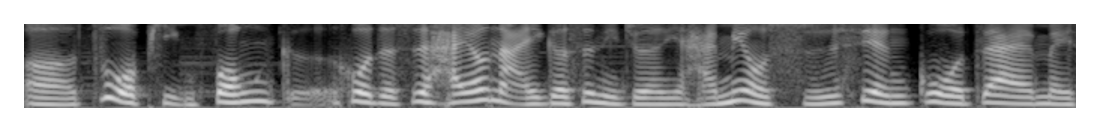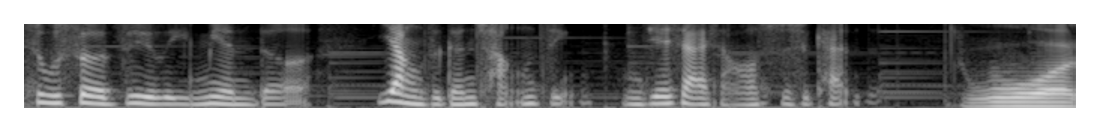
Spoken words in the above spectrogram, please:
呃作品风格，或者是还有哪一个是你觉得你还没有实现过在美术设计里面的样子跟场景？你接下来想要试试看的？我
